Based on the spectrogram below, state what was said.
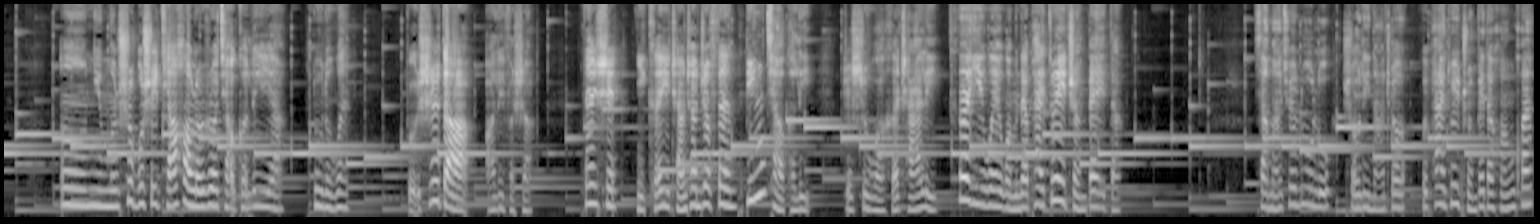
“嗯，你们是不是调好了热巧克力呀？”露露问。“不是的。”奥利弗说。“但是你可以尝尝这份冰巧克力，这是我和查理特意为我们的派对准备的。”小麻雀露露手里拿着。为派对准备的皇冠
